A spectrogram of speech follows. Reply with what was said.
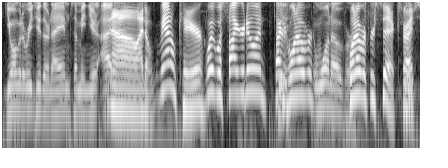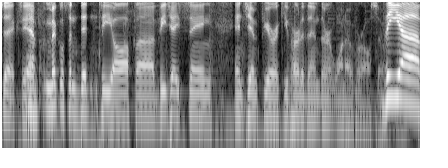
You want me to read you their names? I mean, you I No, I don't. I mean, I don't care. What, what's Tiger doing? Tiger's one over? One over. One over through six, right? Through six, yeah. Mickelson didn't tee off. Uh, Vijay Singh and Jim Furyk, you've heard of them. They're at one over also. The uh,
